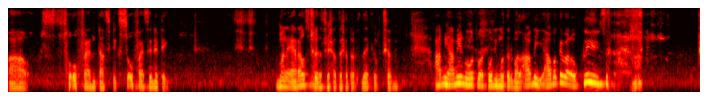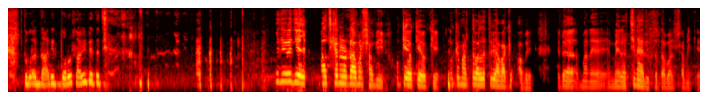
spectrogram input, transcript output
Wow so fantastic so fascinating মানে অ্যারাউজ হয়ে যাচ্ছে সাথে সাথে দেখে উঠছেন। আমি আমি হব তোমার পরিমতের বাল। আমি আমাকে বাড়াও প্লিজ তোমার দাড়ির পরশ আমি পেতেছি ওই যে মাঝখানে ওটা আমার স্বামী। ওকে ওকে ওকে ওকে মারতে পারলে তুমি আমাকে পাবে। এটা মানে মেয়েরা চিনায় দিত তো স্বামীকে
